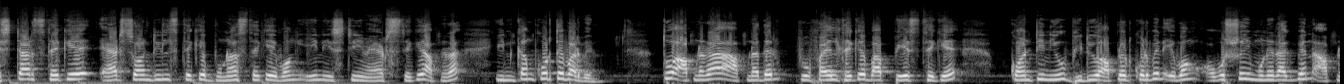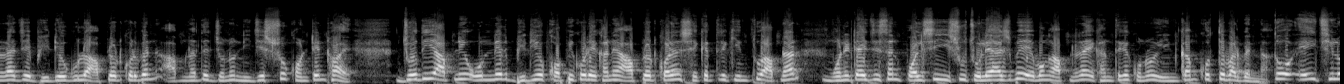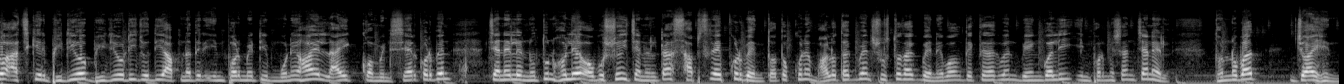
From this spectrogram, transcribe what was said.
স্টার্স থেকে অ্যাডস অন রিলস থেকে বোনাস থেকে এবং ইন স্ট্রিম অ্যাডস থেকে আপনারা ইনকাম করতে পারবেন। তো আপনারা আপনাদের প্রোফাইল থেকে বা পেজ থেকে কন্টিনিউ ভিডিও আপলোড করবেন এবং অবশ্যই মনে রাখবেন আপনারা যে ভিডিওগুলো আপলোড করবেন আপনাদের জন্য নিজস্ব কন্টেন্ট হয়। যদি আপনি অন্যের ভিডিও কপি করে এখানে আপলোড করেন, সেক্ষেত্রে কিন্তু আপনার মনিটাইজেশন পলিসি ইস্যু চলে আসবে এবং আপনারা এখান থেকে কোনো ইনকাম করতে পারবেন না। তো এই ছিল আজকের ভিডিও ভিডিওটি যদি আপনাদের ইনফরমেটিভ মনে হয় লাইক কমেন্ট শেয়ার করবেন। চ্যানেলে নতুন হলে অবশ্যই চ্যানেলটা সাবস্ক্রাইব করবেন। ততক্ষণে ভালো থাকবেন, সুস্থ থাকবেন এবং দেখতে থাকবেন বেঙ্গলি ইনফরমেশন চ্যানেল ধন্যবাদ। जय हिंद।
